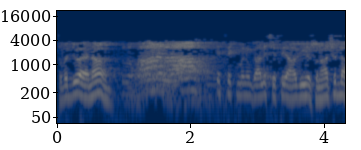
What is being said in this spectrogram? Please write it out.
توجہ ہے نا؟ اس ایک مینو گل چیتے آ گئی ہے، سنا چڈا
